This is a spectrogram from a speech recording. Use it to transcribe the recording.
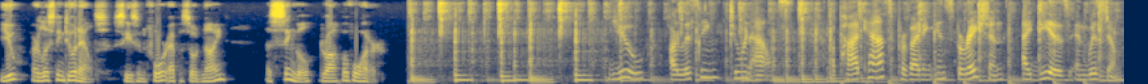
You are listening to An Ounce, Season 4, Episode 9 A Single Drop of Water. You are listening to An Ounce, a podcast providing inspiration, ideas, and wisdom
